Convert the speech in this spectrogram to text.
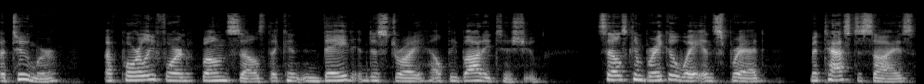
a tumor, of poorly formed bone cells that can invade and destroy healthy body tissue. Cells can break away and spread, metastasize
